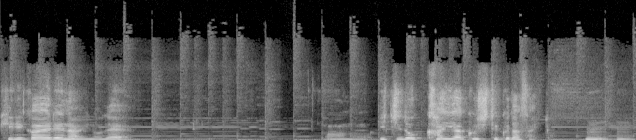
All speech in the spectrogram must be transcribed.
切り替えれないのであの一度解約してくださいと。うんうん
